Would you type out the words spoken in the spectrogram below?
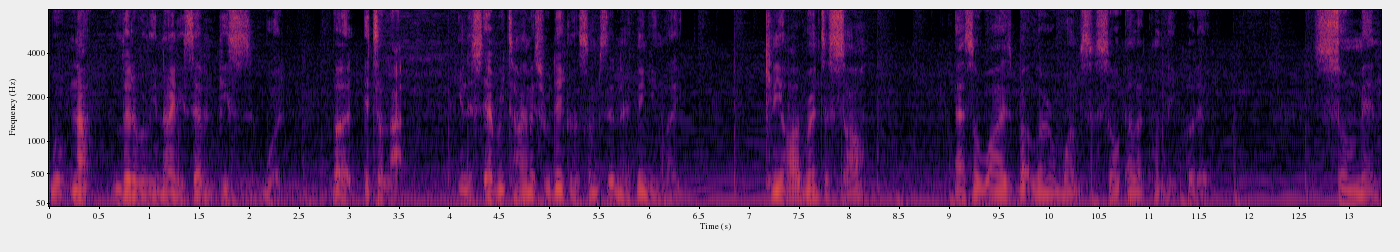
Well, not literally 97 pieces of wood, but it's a lot. And it's every time it's ridiculous. I'm sitting there thinking like, can y'all rent a saw? As a wise butler once so eloquently put it, some men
